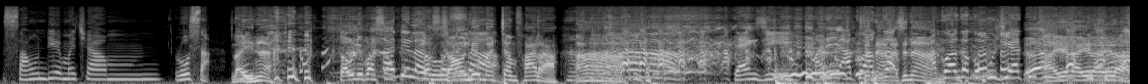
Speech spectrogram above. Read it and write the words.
sound dia macam Rosak. Lain lah Tak boleh basah Adalah rosak. Sound dia macam Farah ah. Thanks Ji. Mari aku Senang anggap senang. aku anggap kau puji aku. ah yelah yelah yelah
